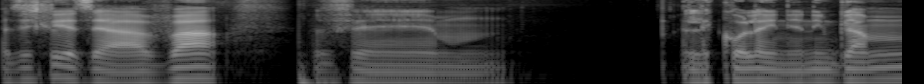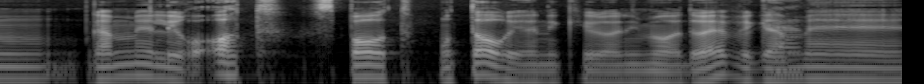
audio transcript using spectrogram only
אז יש לי איזו אהבה, ולכל העניינים, גם, גם אה, לראות ספורט מוטורי, אני כאילו, אני מאוד אוהב, וגם... כן. אה,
